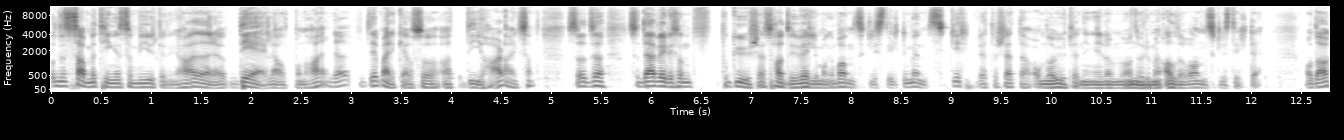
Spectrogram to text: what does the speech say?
og det samme tinget som vi utlendinger har, det er å dele alt man har. Det, det merker jeg også at de har. da, ikke sant? Så, det, så det er veldig sånn, På Gulset så hadde vi veldig mange vanskeligstilte mennesker. rett og slett da, Om det var utlendinger eller om det var nordmenn. Alle vanskeligstilte. Og da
